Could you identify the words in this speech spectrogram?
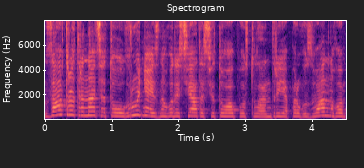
Завтра, 13 грудня, із нагоди свята святого апостола Андрія Первозванного,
